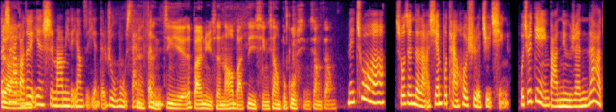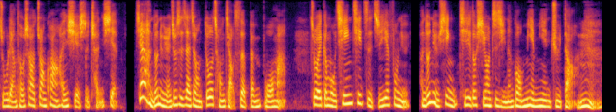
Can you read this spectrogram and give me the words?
但是对啊她把这个厌世妈咪的样子演得入木三嗯这很。敬业，那本来女神，然后把自己形象不顾形象这样子。没错啊，说真的啦，先不谈后续的剧情，我觉得电影把女人蜡烛两头烧的状况很写实呈现。现在很多女人就是在这种多重角色奔波嘛。作为一个母亲、妻子、职业妇女，很多女性其实都希望自己能够面面俱到。嗯，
